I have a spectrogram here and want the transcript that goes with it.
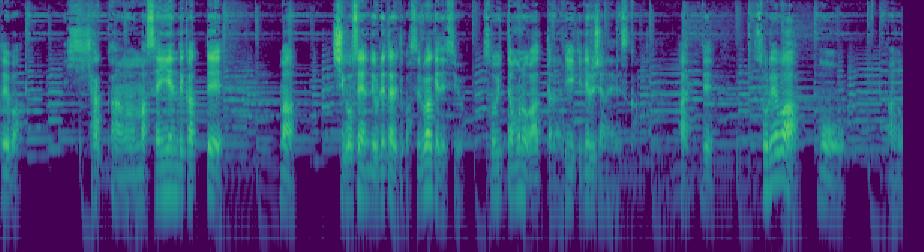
例えば、100、あ、まあ、1000円で買って、まあ、4、5000円で売れたりとかするわけですよ。そういったものがあったら利益出るじゃないですか。はい。で、それはもう、あの、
